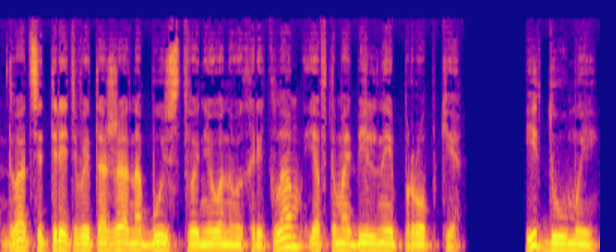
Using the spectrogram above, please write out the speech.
23-го этажа на буйство неоновых реклам и автомобильные пробки и думай.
